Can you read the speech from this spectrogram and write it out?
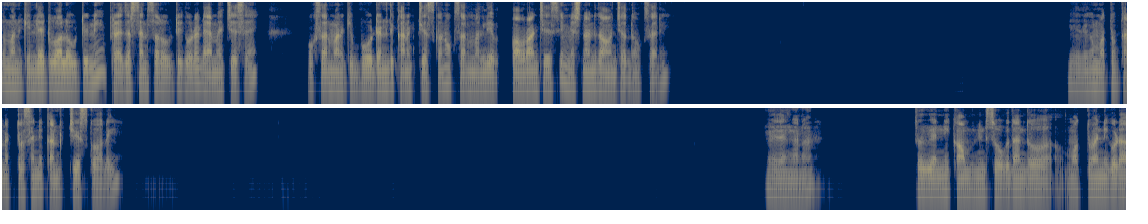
సో, మనకి ఇన్‌లెట్ వాల్ ఒకటిని, ప్రెజర్ సెన్సార్ ఒకటి కూడా డ్యామేజ్ చేసాయి. ఒకసారి మనకి బోర్డ్ అనేది కనెక్ట్ చేసుకొని ఒకసారి మళ్ళీ పవర్ ఆన్ చేసి మిషన్ అనేది ఆన్ చేద్దాం ఒకసారి. ఈ విధంగా మొత్తం కనెక్టర్స్ అన్నీ కనెక్ట్ చేసుకోవాలి. ఈ విధంగానా సో, ఇవన్నీ కాంపోనెంట్స్ ఒకదానితో మొత్తం అన్నీ కూడా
